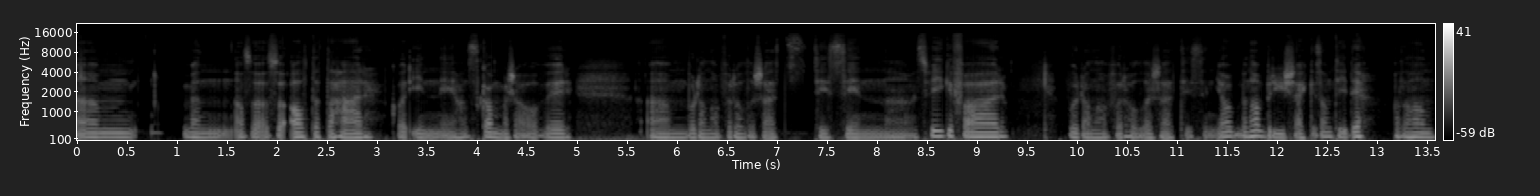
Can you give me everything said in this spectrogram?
Um, men altså, altså alt dette her går inn i Han skammer seg over um, hvordan han forholder seg til sin uh, svigerfar, hvordan han forholder seg til sin jobb. Men han bryr seg ikke samtidig. Altså, han,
